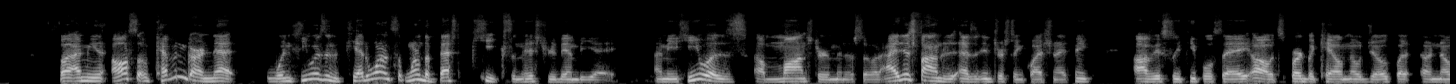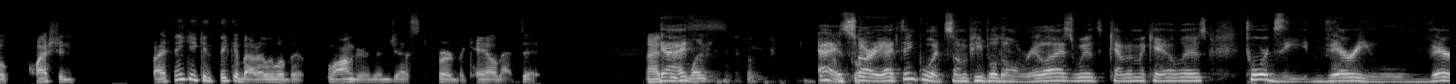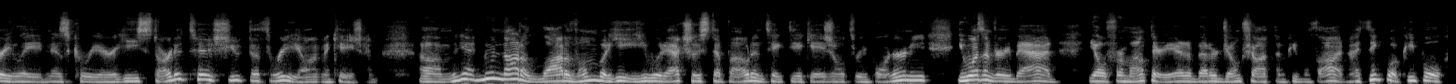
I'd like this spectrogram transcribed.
but I mean, also Kevin Garnett when he was in, the he had one of, one of the best peaks in the history of the NBA. I mean, he was a monster in Minnesota. I just found it as an interesting question. I think obviously people say, "Oh, it's Bird McHale, no joke," but uh, no question. But I think you can think about it a little bit longer than just Bird McHale. That's it. I yeah, I, one, uh, sorry, I think what some people don't realize with Kevin McHale is towards the very, very late in his career, he started to shoot the three on occasion. Um, yeah, not a lot of them, but he he would actually step out and take the occasional three pointer, and he he wasn't very bad, you know, from out there. He had a better jump shot than people thought, and I think what people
